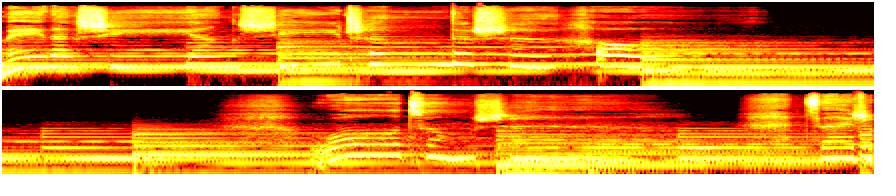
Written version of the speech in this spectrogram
每当夕阳西沉的时候，我总是在这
